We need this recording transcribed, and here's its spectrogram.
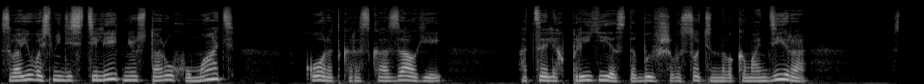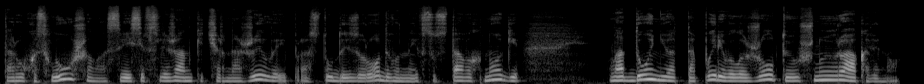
свою восьмидесятилетнюю старуху-мать, коротко рассказал ей о целях приезда бывшего сотенного командира. Старуха слушала, свесив с лежанки черножилые, простудой изуродованные в суставах ноги, ладонью оттопыривала желтую ушную раковину.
